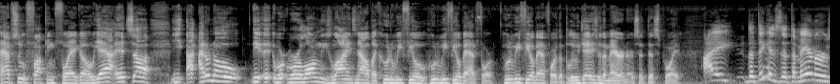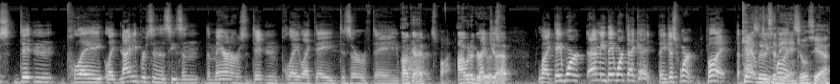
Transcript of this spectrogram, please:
Absolute fucking fuego. Yeah, it's uh, I, I don't know. We're, we're along these lines now. Of like, who do we feel? Who do we feel bad for? Who do we feel bad for? The Blue Jays or the Mariners at this point? I the thing is that the Mariners didn't play like ninety percent of the season. The Mariners didn't play like they deserved a wild Okay. card spot. I would agree Like, with just- that. Like they weren't. I mean, they weren't that good. They just weren't. But the Can't past lose two to the months, Angels. Yeah.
